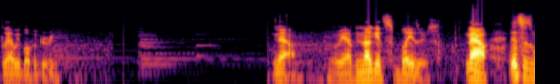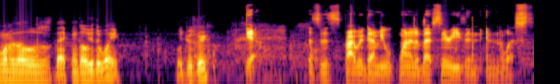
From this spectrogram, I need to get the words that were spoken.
Glad we both agree. Now, we have Nuggets Blazers. Now, this is one of those that can go either way. Would you agree? Yeah. This is probably going to be one of the best series in, in the West.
